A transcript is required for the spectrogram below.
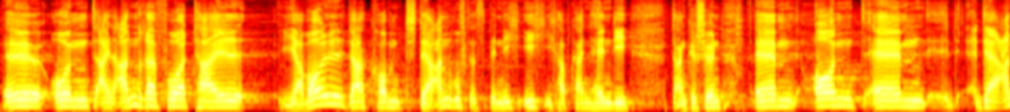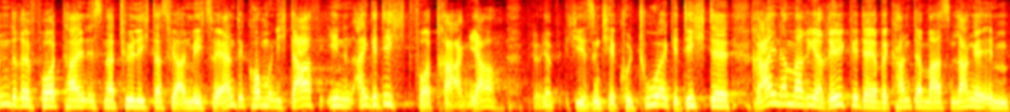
Äh, und ein anderer Vorteil, jawohl, da kommt der Anruf, das bin nicht ich, ich habe kein Handy, Dankeschön. Ähm, und ähm, der andere Vorteil ist natürlich, dass wir allmählich zur Ernte kommen und ich darf Ihnen ein Gedicht vortragen. Ja, hier sind hier Kultur, Gedichte. Rainer Maria Rilke, der ja bekanntermaßen lange im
